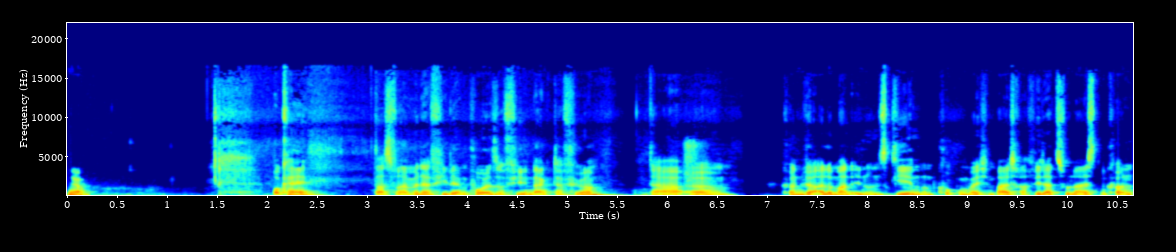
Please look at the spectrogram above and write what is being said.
Ja. Okay, das waren wieder viele Impulse. Vielen Dank dafür. Da ähm, können wir alle mal in uns gehen und gucken, welchen Beitrag wir dazu leisten können.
